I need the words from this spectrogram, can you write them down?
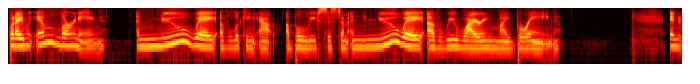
but I am learning a new way of looking at a belief system, a new way of rewiring my brain and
